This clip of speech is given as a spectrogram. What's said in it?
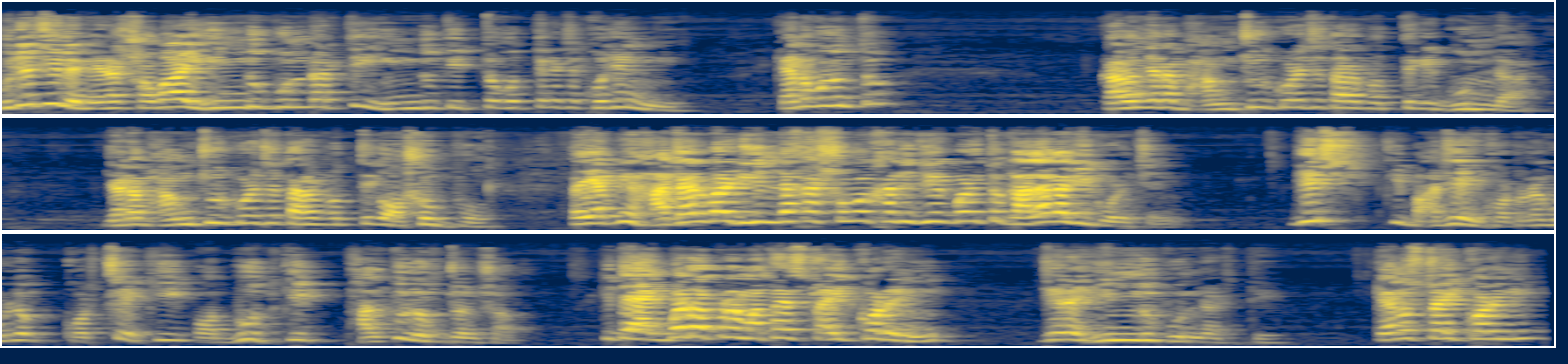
খুঁজেছিলেন? এরা সবাই হিন্দু পুণ্যার্থী, হিন্দু তীর্থ করতে গেছে খোঁজেননি। কেন বলুন তো? কারণ যারা ভাঙচুর করেছে তারা প্রত্যেকে গুন্ডা। যারা ভাঙচুর করেছে তারা প্রত্যেকে অসভ্য। তাই আপনি হাজারবার রিল দেখার সময় খালি দু একবার তো গালাগালি করেছেন। জিস কি বাজে ঘটনাগুলো করছে, কি অদ্ভুত, কি ফালতু লোকজন সব। কিন্তু একবারও আপনার মাথায় স্ট্রাইক করেনি যে এরা হিন্দু পুণ্যার্থী। কেন স্ট্রাইক করেনি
